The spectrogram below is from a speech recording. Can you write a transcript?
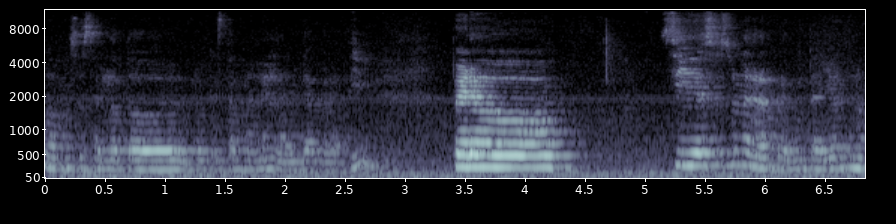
Vamos a hacerlo todo lo que está mal en la vida para ti. Pero sí, esa es una gran pregunta. Yo no,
